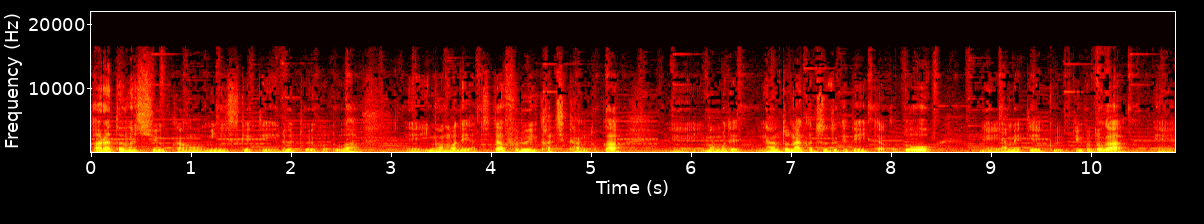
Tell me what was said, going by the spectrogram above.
新たな習慣を身につけているということは、え、今までやってた古い価値観とか、え、今までなんとなく続けていたことを、え、やめていくっていうことが、え、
